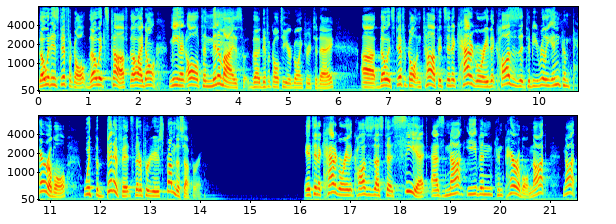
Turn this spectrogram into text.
though it is difficult, though it's tough, though I don't mean at all to minimize the difficulty you're going through today, uh, though it's difficult and tough, it's in a category that causes it to be really incomparable with the benefits that are produced from the suffering. It's in a category that causes us to see it as not even comparable, not, not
